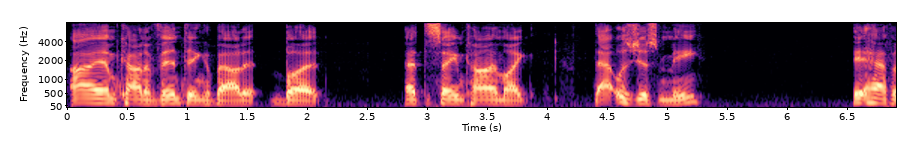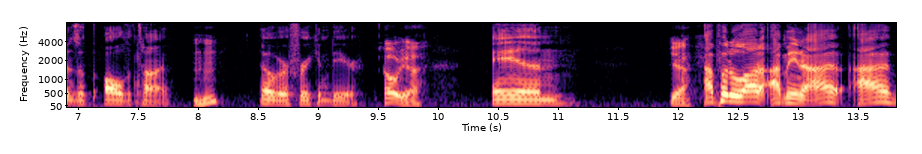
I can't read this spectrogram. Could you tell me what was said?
I am kind of venting about it. But at the same time, like that was just me. It happens all the time Mhm. over a freaking deer, Oh yeah. and Yeah. I put a lot. I mean, I I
